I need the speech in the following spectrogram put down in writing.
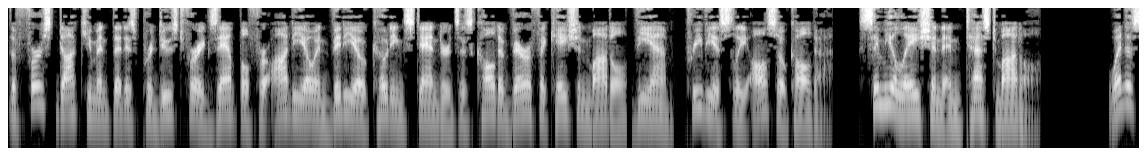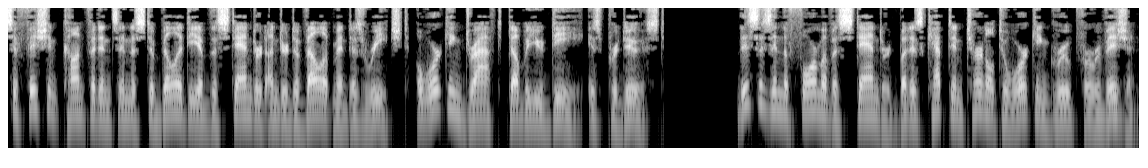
The first document that is produced for example for audio and video coding standards is called a verification model VM, previously also called a «simulation and test model». When a sufficient confidence in the stability of the standard under development is reached, a working draft WD is produced. This is in the form of a standard but is kept internal to working group for revision.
